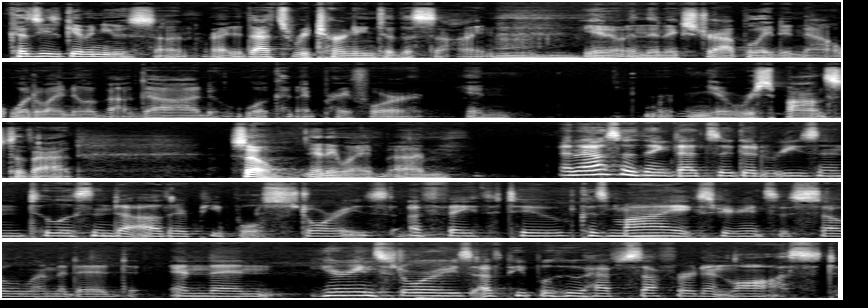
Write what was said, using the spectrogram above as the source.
because he's given you his son, right? That's returning to the sign, mm-hmm. you know, and then extrapolating out what do I know about God? What can I pray for in you know response to that? So anyway, I'm and I also think that's a good reason to listen to other people's stories of mm. faith too, because my experience is so limited. And then hearing stories of people who have suffered and lost.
